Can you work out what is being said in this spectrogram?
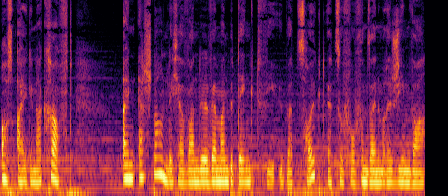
Aus eigener Kraft. Ein erstaunlicher Wandel, wenn man bedenkt, wie überzeugt er zuvor von seinem Regime war.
